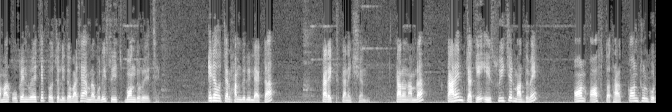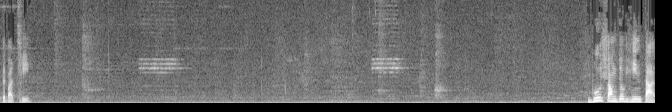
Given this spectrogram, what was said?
আমার ওপেন রয়েছে, প্রচলিত ভাষায় আমরা বলি সুইচ বন্ধ রয়েছে। এটা হচ্ছে আলহামদুলিল্লাহ একটা কারেক্ট কানেকশন কারণ আমরা কারেন্টটাকে এই সুইচের মাধ্যমে অন অফ তথা কন্ট্রোল করতে পারছি। ভূ সংযোগহীন তার।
